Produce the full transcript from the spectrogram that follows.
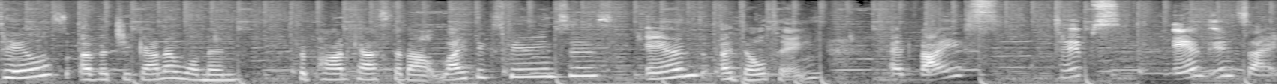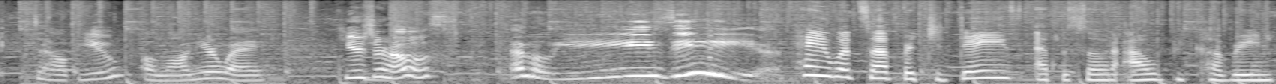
Tales of a Chicana Woman, the podcast about life experiences and adulting, advice, tips, and insight to help you along your way. Here's your host, Emily Z. Hey, what's up? For today's episode, I will be covering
